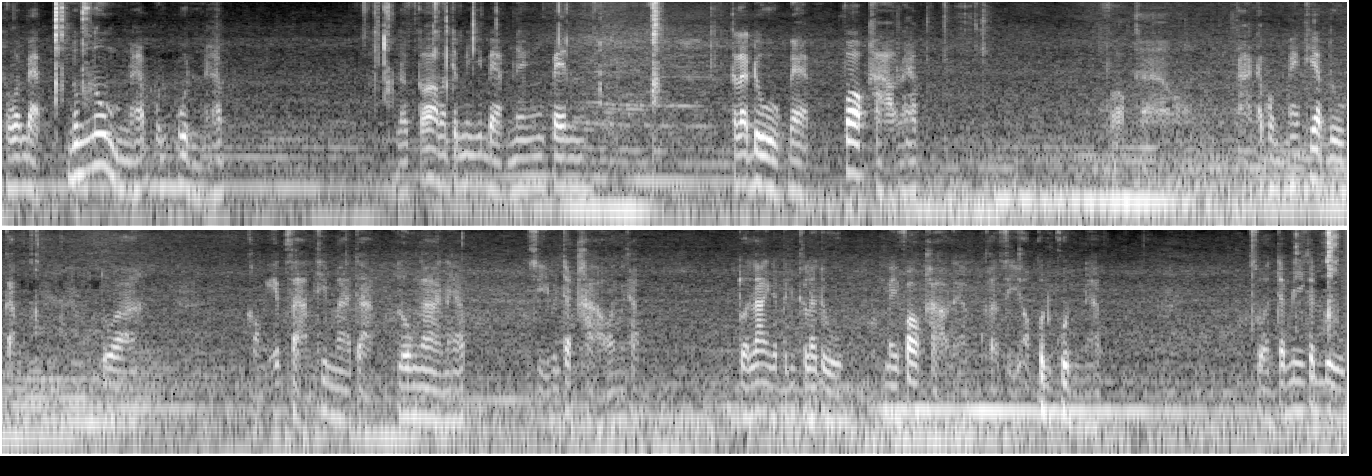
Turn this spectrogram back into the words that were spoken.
โทนแบบนุ่มๆนะครับ อุ่นๆนะครับ แล้วก็มันจะมีแบบหนึ่งเป็นกระดูกแบบฟอกขาวนะครับ ฟอกขาวอ่าถ้าผมให้เทียบดูกับตัวของ F3 ที่มาจากโรงงานนะครับ สีมันจะขาวไหมครับ ตัวล่างจะเป็นกระดูกไม่ฟอกขาวนะครับก็สีออกขุ่นๆนะครับ ส่วนจะมีกระดูก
